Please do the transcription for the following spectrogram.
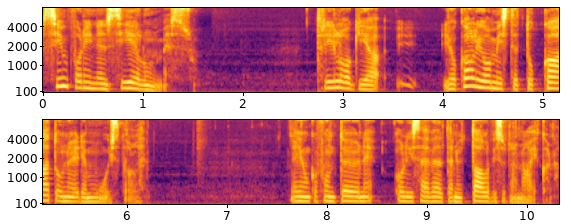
Sinfoninen sielunmessu. Trilogia, joka oli omistettu kaatuneiden muistolle ja jonka von Töne oli säveltänyt talvisodan aikana.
